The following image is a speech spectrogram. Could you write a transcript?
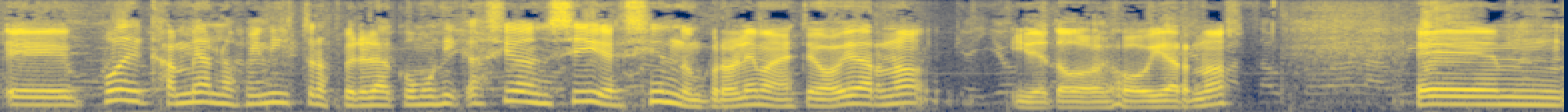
eh, puede cambiar los ministros, pero la comunicación sigue siendo un problema de este gobierno y de todos los gobiernos. Eh,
